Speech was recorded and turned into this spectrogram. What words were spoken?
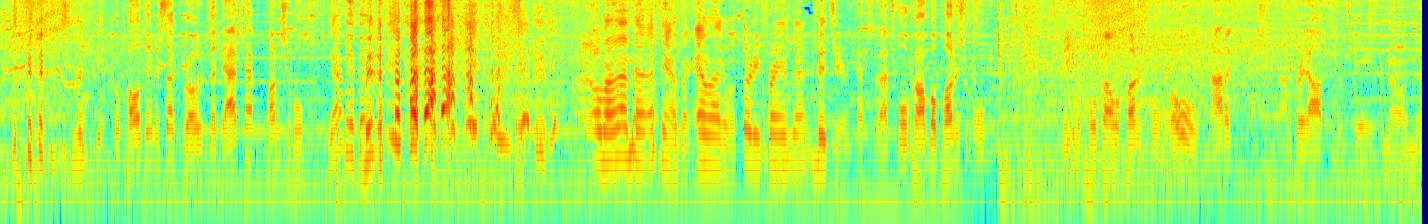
Mid tier. The suck, bro. The dash attack punishable. Yeah. Oh man, man, that thing has like, and like about 30 frames, man. Mid tier. That's that's full combo punishable. Speaking of full combo punishable, roll is not a not a great option in this game. No, no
